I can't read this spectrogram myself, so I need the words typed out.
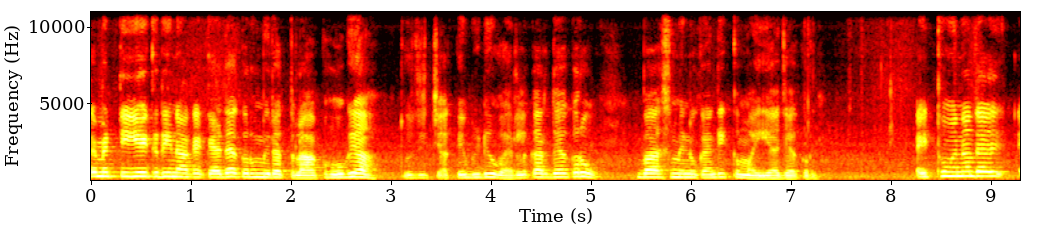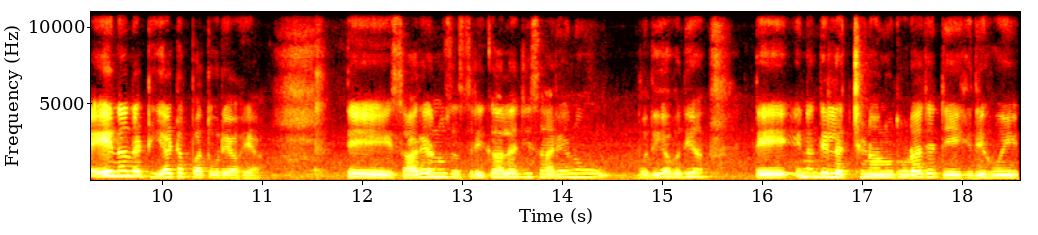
ਤੇ ਮੈਂ ਤੀਏ ਇੱਕ ਦਿਨ ਆ ਕੇ ਕਹਿ ਦਿਆ ਕਰੂੰ, ਮੇਰਾ ਤਲਾਕ ਹੋ ਗਿਆ। ਤੁਸੀਂ ਚੱਕ ਕੇ ਵੀਡੀਓ ਵਾਇਰਲ ਕਰ ਦਿਆ ਕਰੋ। ਬਸ ਮੈਨੂੰ ਕਹਿੰਦੀ ਕਮਾਈ ਆ ਜਾ ਕਰੋ। ਇੱਥੋਂ ਇਹਨਾਂ ਦਾ, ਇਹ ਇਹਨਾਂ ਦਾ ਠੀਆ ਠੱਪਾ ਤੋਰਿਆ ਹੋਇਆ। ਤੇ ਸਾਰਿਆਂ ਨੂੰ ਸਤਿ ਸ੍ਰੀ ਅਕਾਲ ਹੈ ਜੀ, ਸਾਰਿਆਂ ਨੂੰ ਵਧੀਆ ਵਧੀਆ। ਤੇ ਇਹਨਾਂ ਦੇ ਲੱਛਣਾਂ ਨੂੰ ਥੋੜਾ ਜਿਹਾ ਦੇਖਦੇ ਹੋਏ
